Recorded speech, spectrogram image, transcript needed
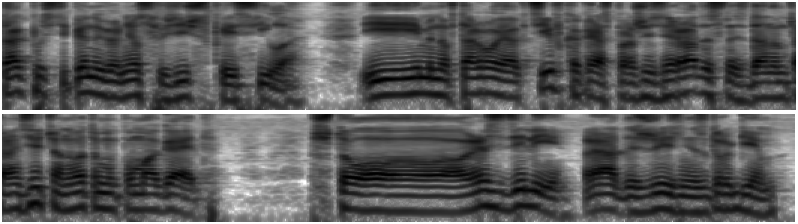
Так постепенно вернется физическая сила. И именно второй актив, как раз про жизнерадостность в данном транзите, он в этом и помогает. Что раздели радость жизни с другим –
